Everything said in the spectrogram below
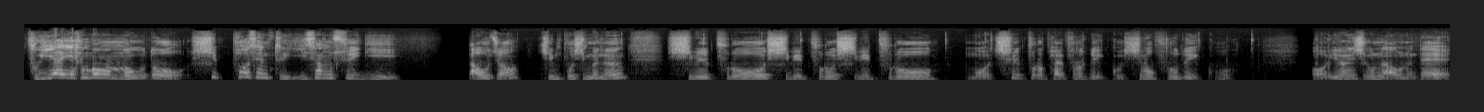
VI 한 번만 먹어도 10% 이상 수익이 나오죠? 지금 보시면은 11%, 12%, 12%, 뭐 7%, 8%도 있고 15%도 있고 어, 이런 식으로 나오는데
